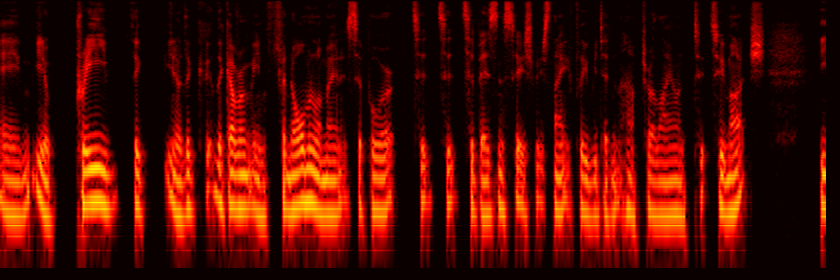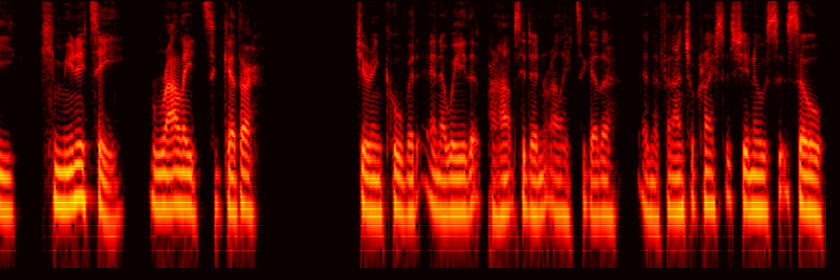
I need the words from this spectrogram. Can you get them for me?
um, you know pre the you know the the government made phenomenal amount of support to, to, to businesses, which thankfully we didn't have to rely on too, too much. The community rallied together during COVID in a way that perhaps they didn't rally together in the financial crisis. You know, so, so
